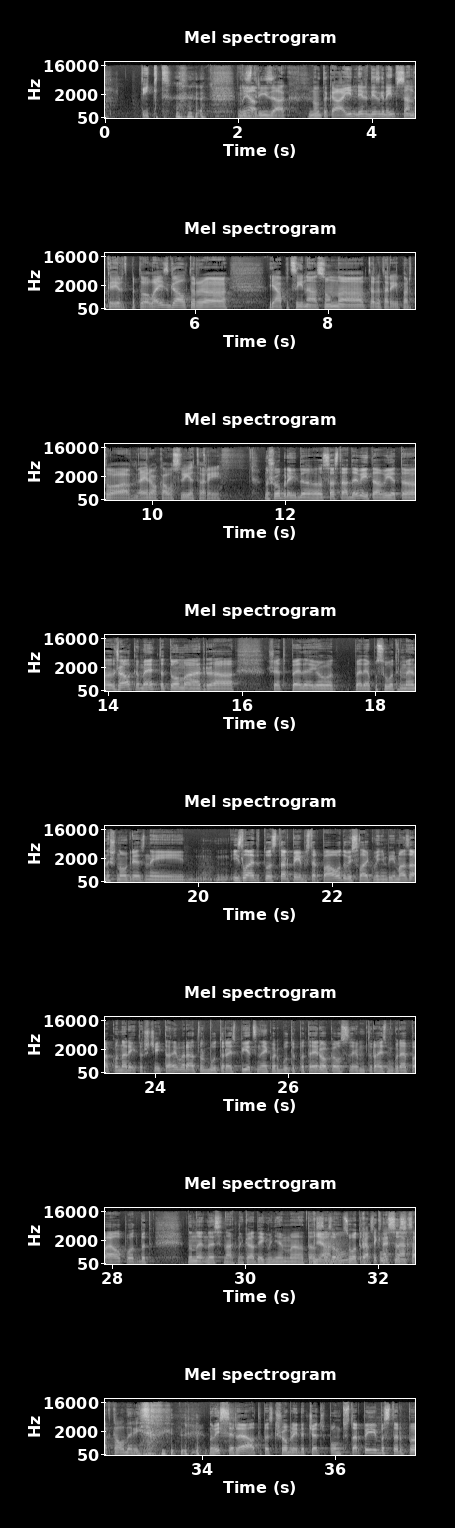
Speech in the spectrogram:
tikt. Nu Visdrīzāk. Nu, ir diezgan interesanti, ka ir par to leisgalu tur uh, jāpacīnās, un uh, tad arī par to Eiropas vietu arī. Nu šobrīd uh, sastāv devītā vieta. Žēl, ka Meta tomēr uh, šeit pēdējo pēdējā pusotra mēneša nogriezienī izlaida to starpību starp audu. Visu laiku viņi bija mazāki, un arī tur šķītāji varētu būt turēs piecinieki, varbūt tur pat Eiropausiem tur aizmugurē pēlpot, bet nu, ne, nesanāk nekādīgi viņiem tās Jā, sezonas nu, otrās puses. Nesanāks atkal devīt. nu, viss ir reāli, tāpēc, ka šobrīd ir četru punktu starpība starp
